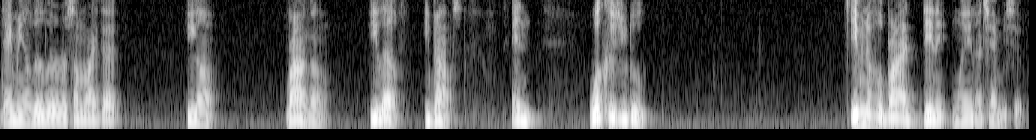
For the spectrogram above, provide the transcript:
Damian Lillard or something like that, he gone. Bron gone. He left. He bounced. And what could you do? Even if LeBron didn't win a championship,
